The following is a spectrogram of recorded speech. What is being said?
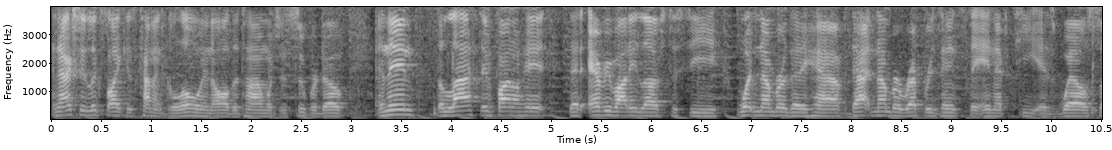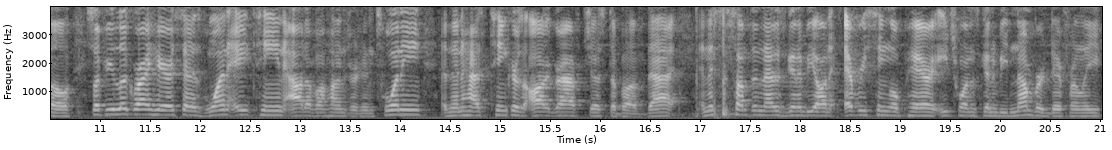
And actually looks like it's kind of glowing all the time, which is super dope. And then the last and final hit that everybody loves to see what number they have. That number represents the NFT as well. So, so if you look right here, it says 118 out of 120, and then it has Tinker's autograph just above that. And this is something that is gonna be on every single pair. Each one is gonna be numbered differently,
